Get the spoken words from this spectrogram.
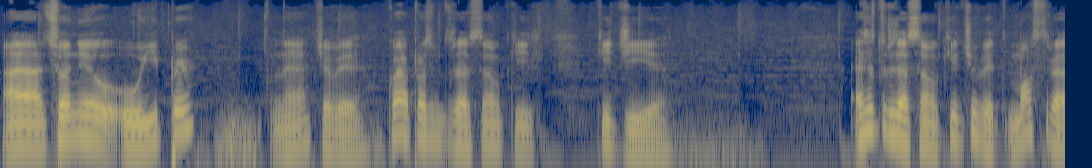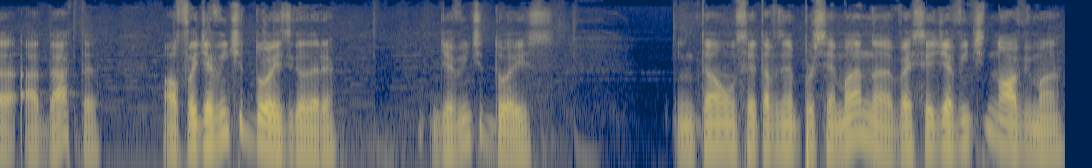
Adicione o, o Hyper, né? Deixa eu ver. Qual é a próxima atualização? Que, que dia? Essa atualização aqui, deixa eu ver. Mostra a data. Ó, foi dia 22, galera. Dia 22. Então, você tá fazendo por semana, vai ser dia 29, mano.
